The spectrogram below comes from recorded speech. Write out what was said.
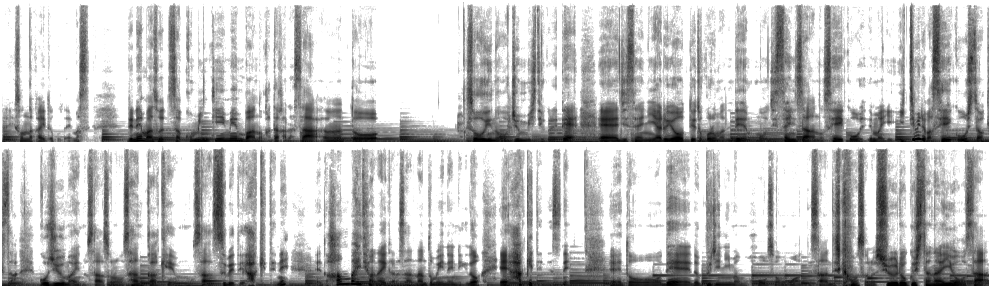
はい、そんな回でございます。でね、まあそうやってさ、コミュニティメンバーの方からさ、うんと、そういうのを準備してくれて、えー実際にやるよっていうところまでもう実際にさ、あの成功、まあ、言ってみれば成功したわけさ、50枚のさ、その参加券をさ、すべてはけてね、えーと、販売ではないからさ、なんとも言えないんだけど、えーはけてですね、えっ、と、で、無事に今も放送も終わってさ、でしかもその収録した内容をさ、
